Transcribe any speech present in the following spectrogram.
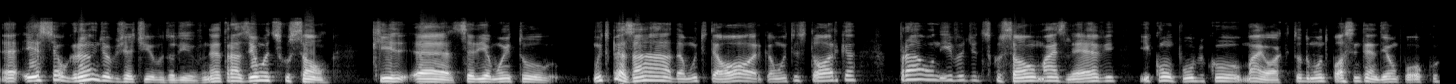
é, esse é o grande objetivo do livro, né, trazer uma discussão que é, seria muito, muito pesada, muito teórica, muito histórica, para um nível de discussão mais leve e com um público maior, que todo mundo possa entender um pouco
